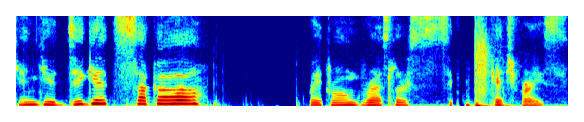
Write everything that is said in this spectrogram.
Can you dig it, sucker? Wait, wrong wrestler's catchphrase.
